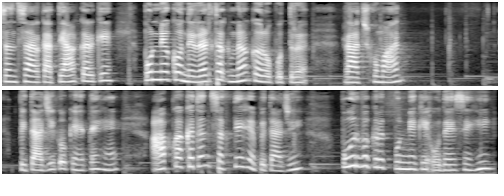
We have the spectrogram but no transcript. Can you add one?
संसार का त्याग करके पुण्य को निरर्थक न करो पुत्र राजकुमार। पिताजी को कहते हैं, आपका कथन सत्य है पिताजी। पूर्वकृत पुण्य के उदय से ही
